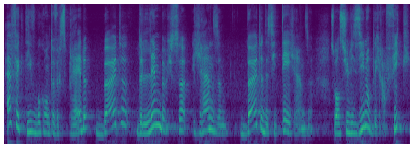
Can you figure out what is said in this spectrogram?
effectief begon te verspreiden buiten de Limburgse grenzen, buiten de cité-grenzen. Zoals jullie zien op de grafiek,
